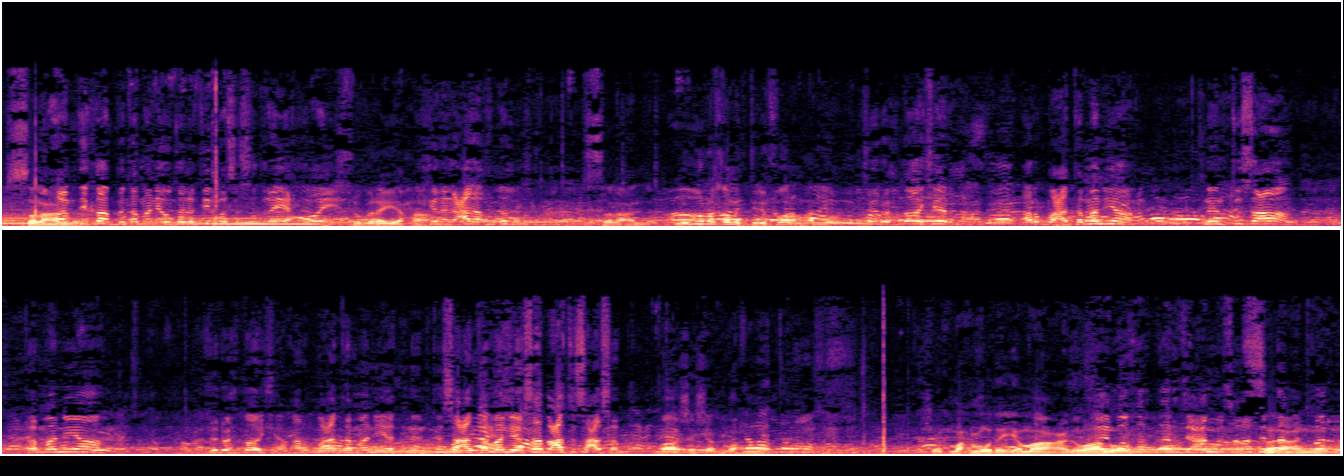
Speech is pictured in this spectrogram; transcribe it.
الصلاة على النبي. ب 38 بس السوق ريح شوية سوق ريح. كنا العلف الصلاة على النبي. نقول رقم التليفون معلم. 011 4 8 2 9 8 011 4 8 2 9 8 7 9 7 ماشي يا شيخ محمود. شيخ محمود يا جماعة عنوانه صلاة صلى على النبي.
